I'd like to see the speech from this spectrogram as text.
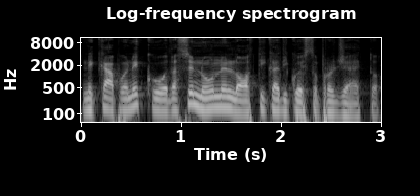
né capo né coda se non nell'ottica di questo progetto.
